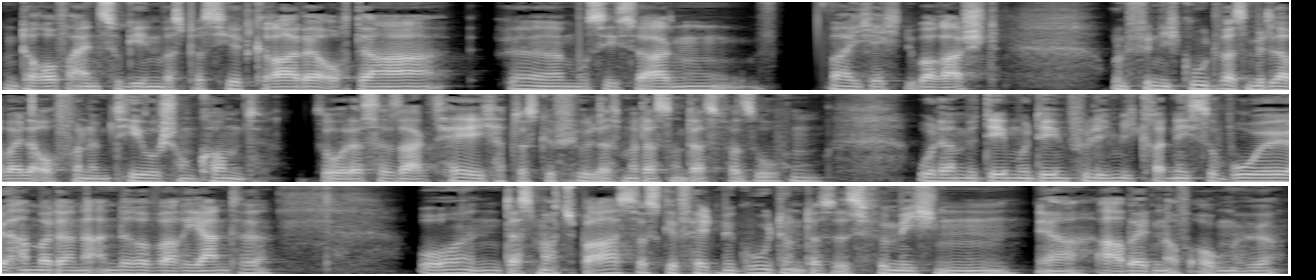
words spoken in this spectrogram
und darauf einzugehen, was passiert gerade. Auch da äh, muss ich sagen, war ich echt überrascht und finde ich gut, was mittlerweile auch von einem Theo schon kommt. So, dass er sagt, hey, ich habe das Gefühl, dass wir das und das versuchen. Oder mit dem und dem fühle ich mich gerade nicht so wohl, haben wir da eine andere Variante. Und das macht Spaß, das gefällt mir gut und das ist für mich ein ja, Arbeiten auf Augenhöhe.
